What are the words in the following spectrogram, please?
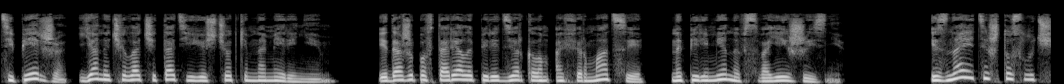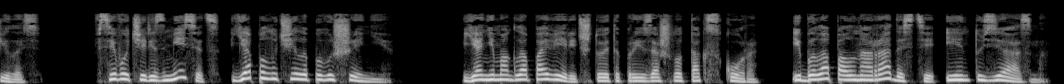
Теперь же я начала читать ее с четким намерением и даже повторяла перед зеркалом аффирмации на перемены в своей жизни. И знаете, что случилось? Всего через месяц я получила повышение. Я не могла поверить, что это произошло так скоро, и была полна радости и энтузиазма.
